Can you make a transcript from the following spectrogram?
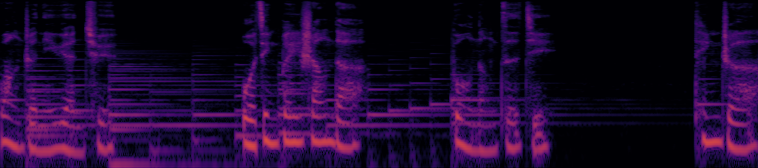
望着你远去，我竟悲伤的不能自己，听着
